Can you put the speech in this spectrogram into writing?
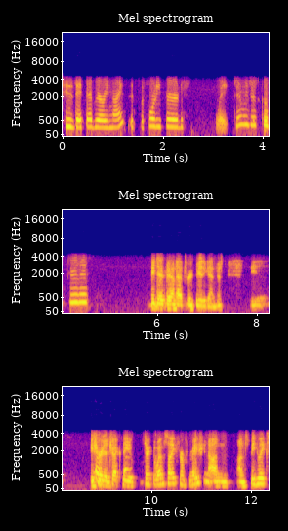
Tuesday, February 9th. It's the 43rd. Wait, didn't we just go through this? We did. We don't have to repeat again. Just be, sure to check the check the website for information on on speed weeks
